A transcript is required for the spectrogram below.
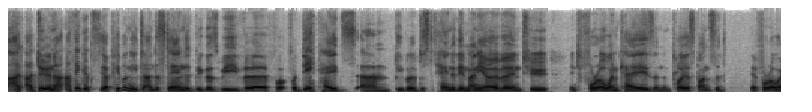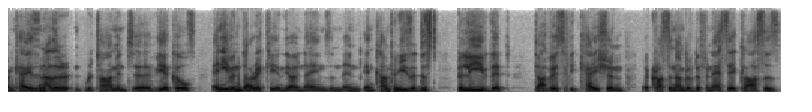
I, I, do, and I, I think it's you know, people need to understand it because we've uh, for for decades um, people have just handed their money over into into 401ks and employer sponsored 401ks and other retirement uh, vehicles, and even directly in their own names and, and, and companies that just believe that diversification across a number of different asset classes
